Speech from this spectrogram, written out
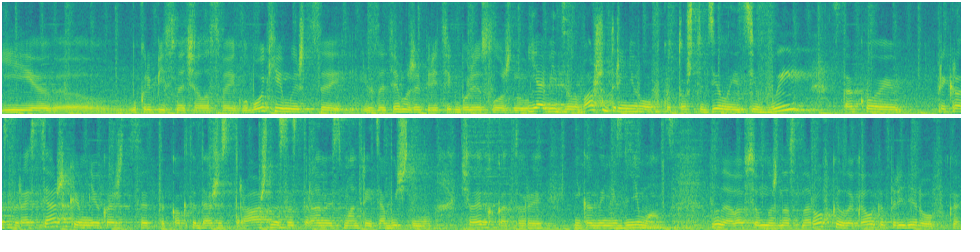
и э, укрепить сначала свои глубокие мышцы, и затем уже перейти к более сложному. Я видела вашу тренировку, то, что делаете вы с такой прекрасной растяжкой. Мне кажется, это как-то даже страшно со стороны смотреть обычному человеку, который никогда не занимался. Ну да, во всем нужна сноровка, закалка, тренировка.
